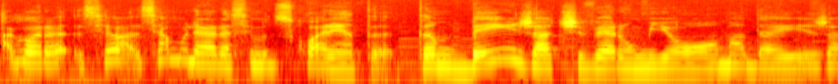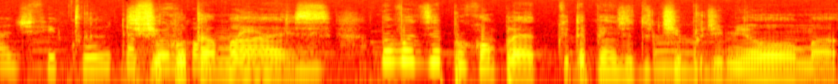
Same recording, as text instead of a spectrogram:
Agora, se a, se a, mulher acima dos 40 também já tiver um mioma, daí já dificulta Dificulta completo, mais. Né? Não vou dizer por completo, porque depende do uhum. tipo de mioma,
